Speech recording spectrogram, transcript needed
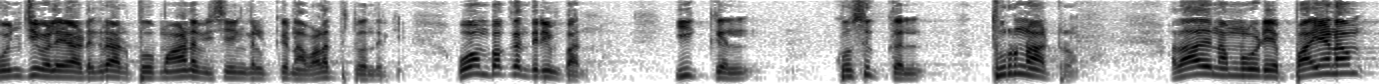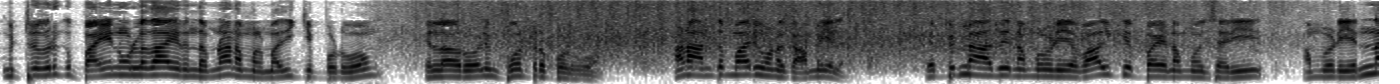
கொஞ்சி விளையாடுகிற அற்புதமான விஷயங்களுக்கு நான் வளர்த்துட்டு வந்திருக்கேன். ஓம் பக்கம் திரும்பிப்பான் ஈக்கள் கொசுக்கள் துர்நாற்றம். அதாவது நம்மளுடைய பயணம் மற்றவருக்கு பயனுள்ளதாக இருந்தோம்னா நம்ம மதிக்கப்படுவோம் எல்லாரோடையும் போற்றப்படுவோம். ஆனால் அந்த மாதிரி உனக்கு அமையலை. எப்பயுமே அது நம்மளுடைய வாழ்க்கை பயணமும் சரி நம்மளுடைய என்ன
